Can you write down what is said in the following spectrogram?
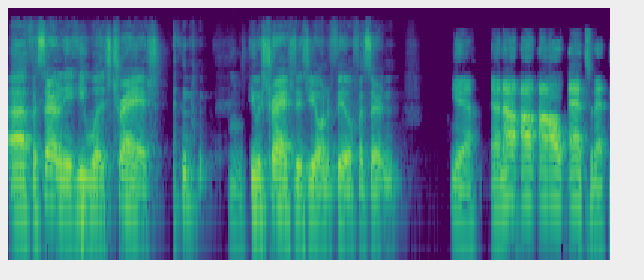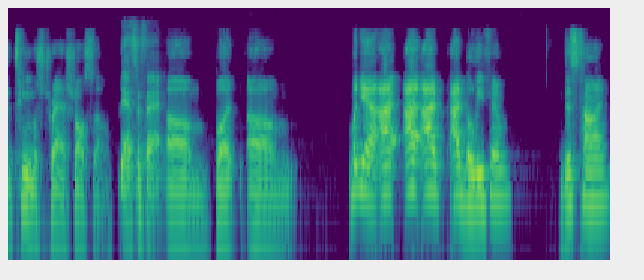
uh, for certainly he was trash. He was trash this year on the field for certain. Yeah, and I'll, I'll I'll add to that. The team was trash, also. That's a fact. Um, but um, but yeah, I I I, I believe him this time.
